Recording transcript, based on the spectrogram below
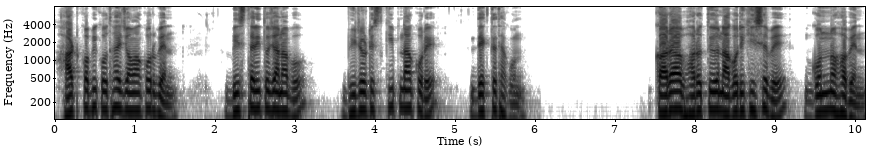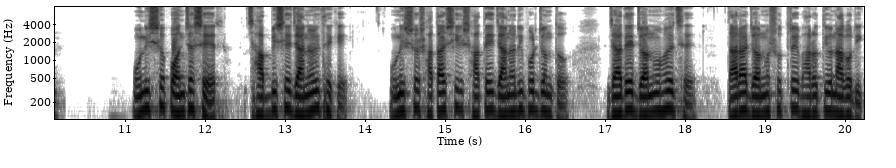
হার্ড কপি কোথায় জমা করবেন? বিস্তারিত জানাব, ভিডিওটি স্কিপ না করে দেখতে থাকুন। কারা ভারতীয় নাগরিক হিসেবে গণ্য হবেন? উনিশশো পঞ্চাশের ছাব্বিশে জানুয়ারি থেকে উনিশশো সাতাশির সাতই জানুয়ারি পর্যন্ত যাদের জন্ম হয়েছে, তারা জন্মসূত্রে ভারতীয় নাগরিক।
